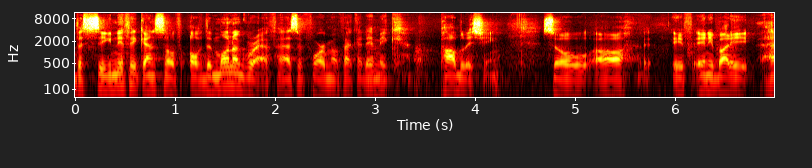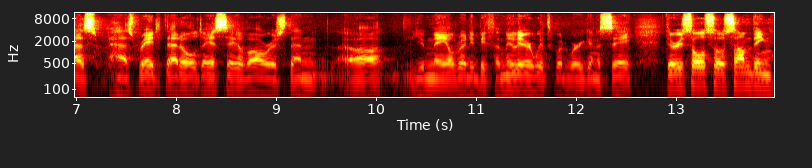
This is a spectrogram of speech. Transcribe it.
the significance of, of the monograph as a form of academic publishing. So uh, if anybody has, has read that old essay of ours, then uh, you may already be familiar with what we're going to say. There is also something,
